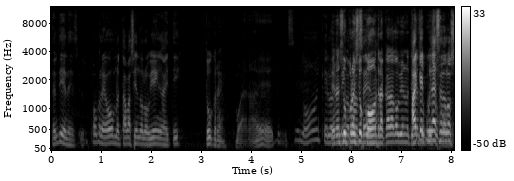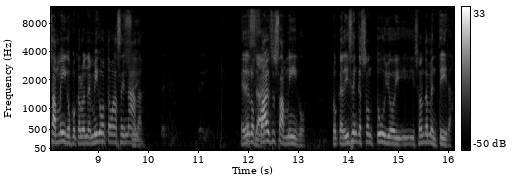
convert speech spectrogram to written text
¿Entiendes? El pobre hombre estaba haciéndolo bien en Haití. ¿Tú crees? Bueno, eh, tú- no, es que los tiene su pro y su contra. Cada gobierno tiene Hay que su cuidarse de los amigos porque los enemigos no te van a hacer nada. Es de los falsos amigos. Los que dicen que son tuyos y, y son de mentira.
